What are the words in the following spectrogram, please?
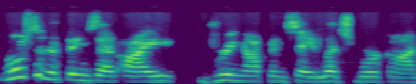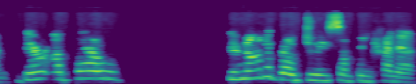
most of the things that I bring up and say, let's work on, they're about, they're not about doing something kind of,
